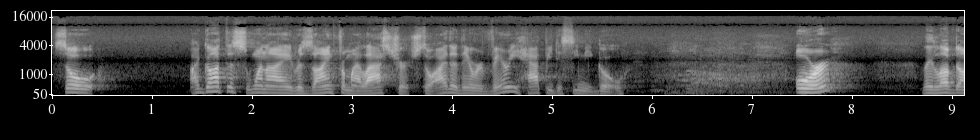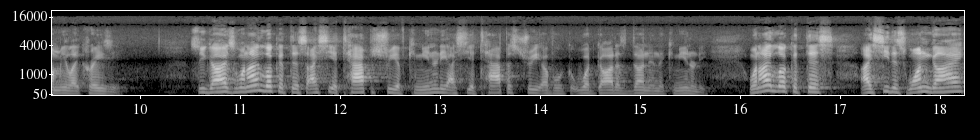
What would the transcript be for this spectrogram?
So I got this when I resigned from my last church. So either they were very happy to see me go, or they loved on me like crazy. So, you guys, when I look at this, I see a tapestry of community. I see a tapestry of what God has done in the community. When I look at this, I see this one guy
